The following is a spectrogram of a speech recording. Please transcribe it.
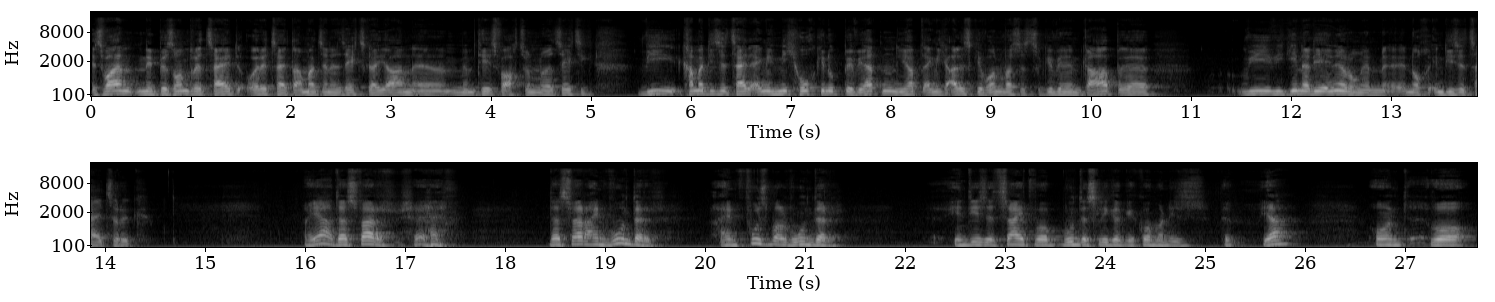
Es war eine besondere Zeit, eure Zeit damals in den 60er Jahren äh, mit dem TSV 1860. Wie kann man diese Zeit eigentlich nicht hoch genug bewerten? Ihr habt eigentlich alles gewonnen, was es zu gewinnen gab. Äh, wie, wie gehen da die Erinnerungen äh, noch in diese Zeit zurück? Ja, das war, das war ein Wunder, ein Fußballwunder in dieser Zeit, wo Bundesliga gekommen ist. Ja? Und wo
